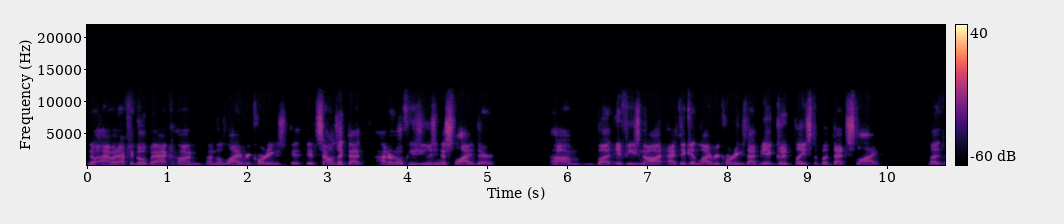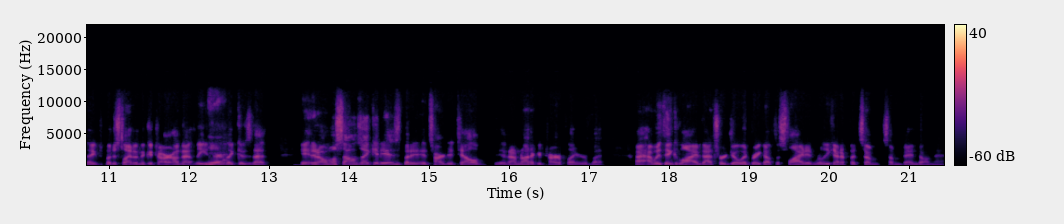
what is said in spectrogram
You know, I would have to go back on on the live recordings. It, it sounds like that. I don't know if he's using a slide there, um, but if he's not, I think in live recordings that'd be a good place to put that slide, like like put a slide on the guitar on that lead yeah. there, like because that it, it, almost sounds like it is, but it, it's hard to tell. And I'm not a guitar player, but I, I would think live that's where Joe would break out the slide and really kind of put some some bend on that.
